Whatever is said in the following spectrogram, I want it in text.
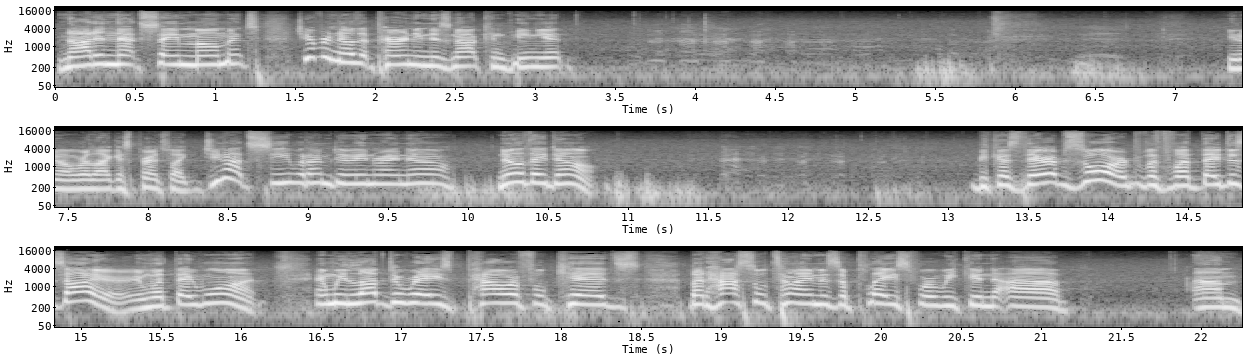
not in that same moment. Do you ever know that parenting is not convenient? You know, we're like as parents, like, do you not see what I'm doing right now? No, they don't. Because they're absorbed with what they desire and what they want. And we love to raise powerful kids, but hassle time is a place where we can, uh, um,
